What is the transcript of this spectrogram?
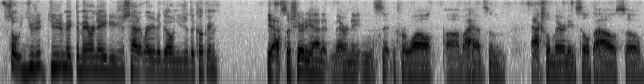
So you did you didn't make the marinade? You just had it ready to go and you did the cooking? Yeah, so she already had it marinating, sitting for a while. Um, I had some actual marinade still at the house, so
